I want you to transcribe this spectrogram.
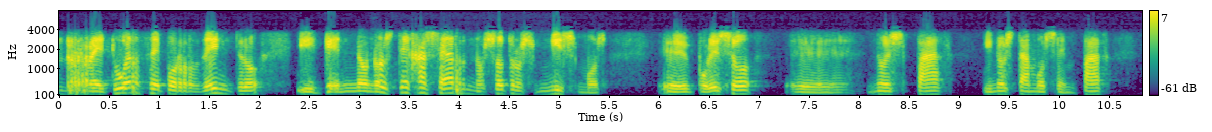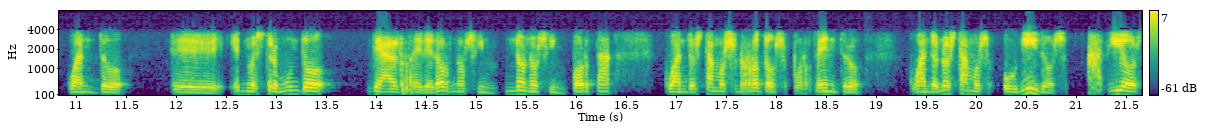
retuerce por dentro y que no nos deja ser nosotros mismos. Eh, por eso no es paz y no estamos en paz cuando en nuestro mundo de alrededor no nos importa, cuando estamos rotos por dentro, cuando no estamos unidos a Dios,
